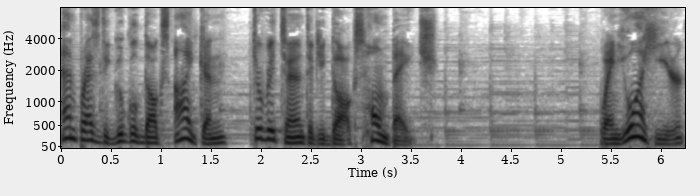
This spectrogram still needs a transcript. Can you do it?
and press the Google Docs icon to return to the Docs homepage. When you are here,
